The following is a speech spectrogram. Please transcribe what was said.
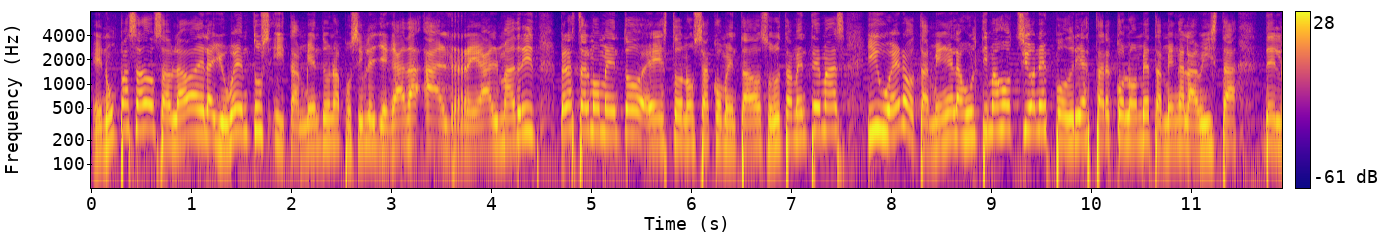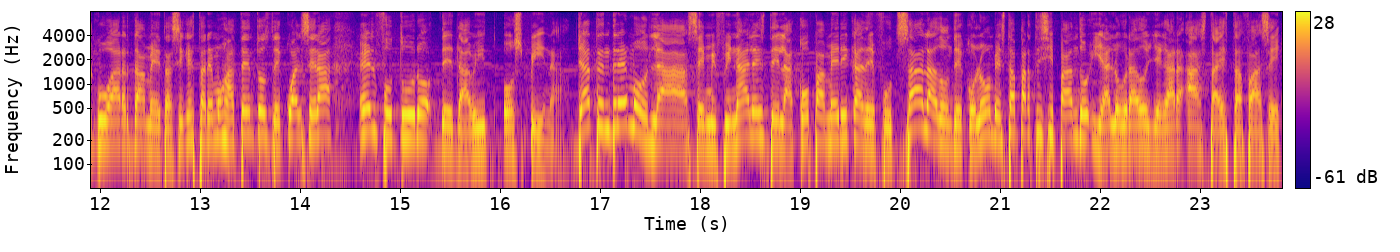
En un pasado se hablaba de la Juventus y también de una posible llegada al Real Madrid, pero hasta el momento esto no se ha comentado absolutamente más. Y bueno, también en las últimas opciones podría estar Colombia también a la vista del guardameta. Así que estaremos atentos de cuál será el futuro de David Ospina. Ya tendremos las semifinales de la Copa América de Futsal, a donde Colombia está participando y ha logrado llegar hasta esta fase.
